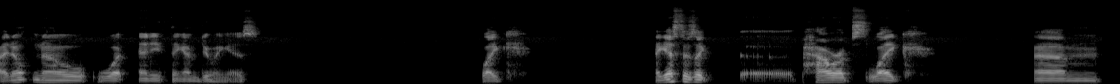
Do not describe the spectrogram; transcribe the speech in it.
I don't know what anything I'm doing is. Like, I guess there's like uh, power ups like um,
